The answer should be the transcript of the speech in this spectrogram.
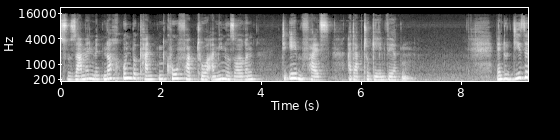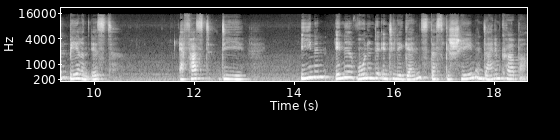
zusammen mit noch unbekannten Kofaktor-Aminosäuren, die ebenfalls adaptogen wirken. Wenn du diese Beeren isst, erfasst die ihnen innewohnende Intelligenz das Geschehen in deinem Körper,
